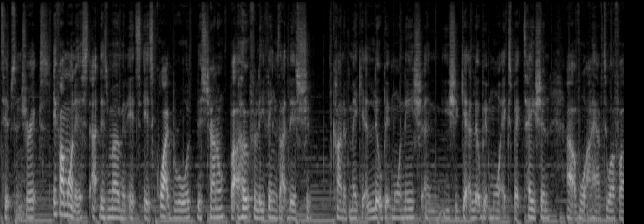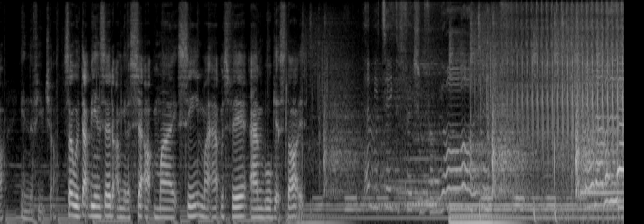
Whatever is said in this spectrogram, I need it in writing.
tips and tricks. If I'm honest, at this moment, it's, it's quite broad, this channel, but hopefully things like this should kind of make it a little bit more niche and you should get a little bit more expectation out of what I have to offer in the future. So with that being said, I'm gonna set up my scene, my atmosphere, and we'll get started. Let me take the friction from your lips.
